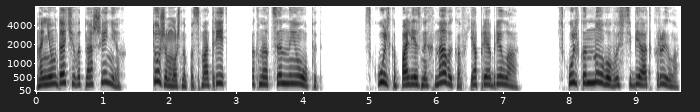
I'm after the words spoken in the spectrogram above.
На неудачи в отношениях тоже можно посмотреть, как на ценный опыт. Сколько полезных навыков я приобрела, сколько нового в себе открыла,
